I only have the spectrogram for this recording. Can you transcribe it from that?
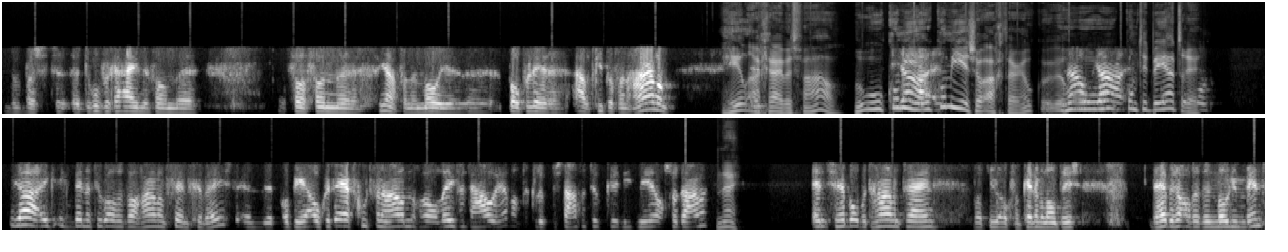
dat was het, het droevige einde van van, van, uh, ja, van een mooie, uh, populaire oudkeeper van Haarlem. Heel aangrijpend verhaal. Hoe, hoe, kom ja, je, hoe kom je hier zo achter? Hoe, nou, hoe, ja, hoe komt dit bij jou terecht? Ja, ik, ik ben natuurlijk altijd wel Haarlem-fan geweest. En uh, probeer ook het erfgoed van Haarlem nog wel levend te houden. Hè, want de club bestaat natuurlijk niet meer als zodanig. Nee. En ze hebben op het Haarlemtrein, wat nu ook van Kennemerland is... daar hebben ze altijd een monument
